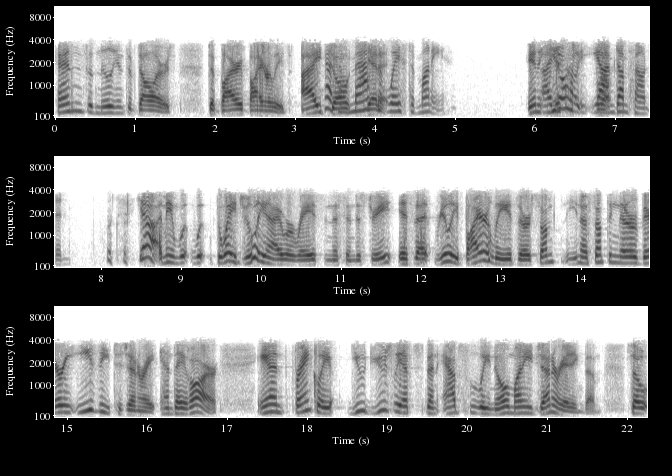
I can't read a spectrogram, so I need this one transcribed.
tens of millions of dollars to buy buyer leads. I yeah, don't it's a massive get it. waste of money. And I you know how, yeah, well, I'm dumbfounded. yeah, I mean, w- w- the way Julie and I were raised in this industry is that really buyer leads are some, you know, something that are very easy to generate, and they are. And frankly, you'd usually have to spend absolutely no money generating them. So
